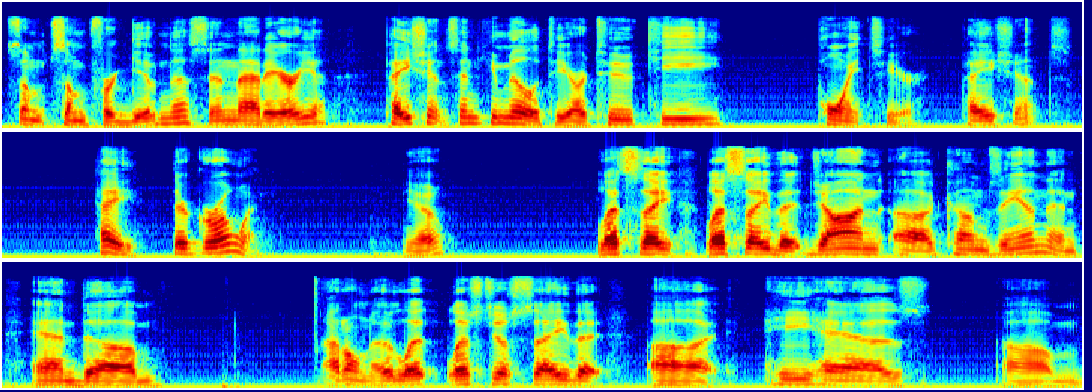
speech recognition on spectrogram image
some, some forgiveness in that area. Patience and humility are two key points here. Patience. Hey, they're growing. You know, let's say let's say that John uh, comes in and and um, I don't know. Let let's just say that uh, he has um,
